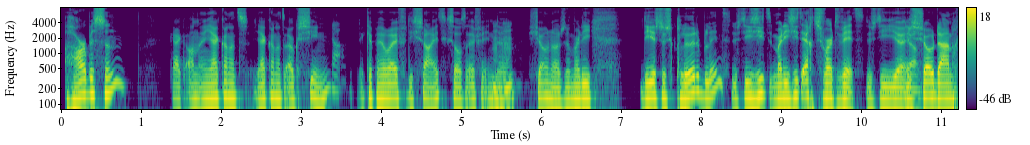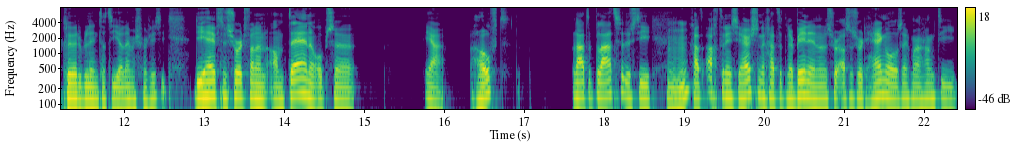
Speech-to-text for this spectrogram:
Harbison. Kijk, Anne, en jij kan het, jij kan het ook zien. Ja. Ik heb heel even die site. Ik zal het even in Mhm. de show notes doen. Maar die, die is dus kleurenblind. Dus die ziet, maar die ziet echt zwart-wit. Dus die eh, Ja. is zodanig kleurenblind dat hij alleen maar zwart-wit ziet. Die heeft een soort van een antenne op zijn ja, hoofd laten plaatsen. Dus die Mhm. gaat achter in zijn hersenen, gaat het naar binnen. En een soort, als een soort hengel, zeg maar, hangt die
